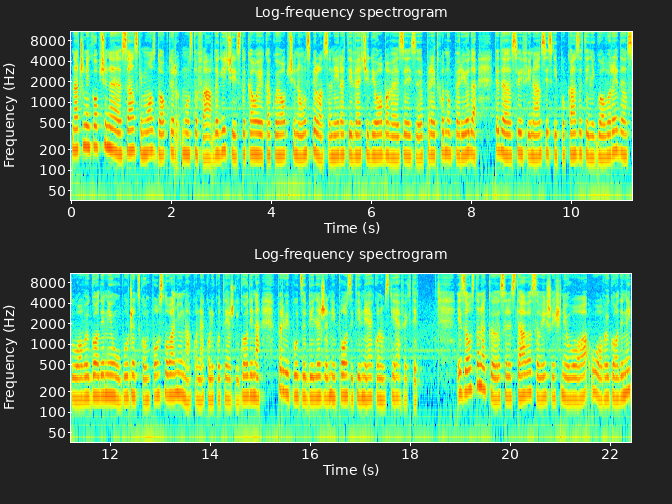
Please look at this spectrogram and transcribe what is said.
Načelnik općine Sanski most dr. Mustafa Avdagić istakao je kako je općina uspjela sanirati veći dio obaveze iz prethodnog perioda, te da svi finansijski pokazatelji govore da su u ovoj godini u budžetskom poslovanju nakon nekoliko težkih godina prvi put zabilježeni pozitivni ekonomski efekti. Izostanak e, sredstava sa viših nivoa u ovoj godini,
